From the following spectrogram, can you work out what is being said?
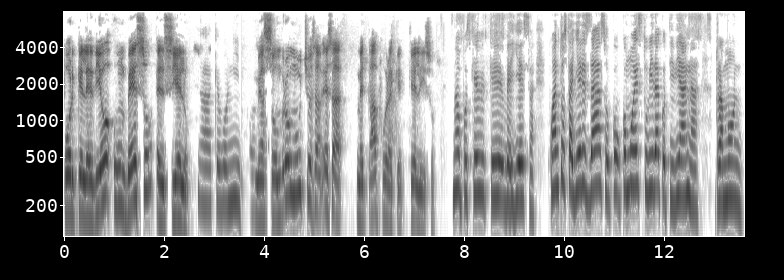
porque le dio un beso el cielo. Ah, qué bonito. Me asombró mucho esa, esa metáfora que, que él hizo. No, pues qué, qué belleza. ¿Cuántos talleres das o cómo, es tu vida cotidiana, Ramón?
